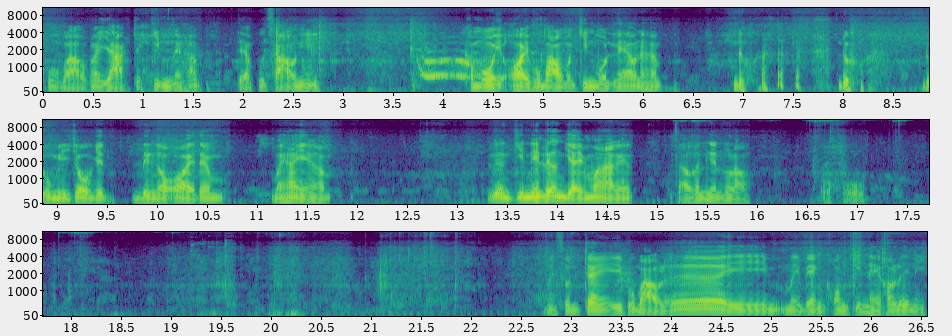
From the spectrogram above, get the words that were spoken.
ผู้บ่าวก็อยากจะกินนะครับ แต่ผู้สาวนี่ ขโมยอ้อยผู้บ่าวมากินหมดแล้วนะครับ ดู ดูดูมีโชคจะดึงเอาอ้อยแต่ไม่ให้นะครับ เรื่องกินนี่เรื่องใหญ่มากครับสาวคันเงินของเรา โอ้โห ไม่สนใจผู้บ่าวเลย ไม่แบ่งของกินให้เขาเลยนี่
